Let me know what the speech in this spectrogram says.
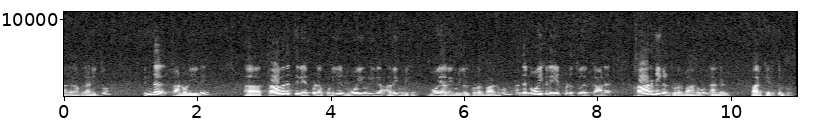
நாங்கள் அவதானித்தோம். இந்த காணொளியிலே தாவரத்தில் ஏற்படக்கூடிய நோயுரிய அறிகுறிகள் நோய் அறிகுறிகள் தொடர்பாகவும் அந்த நோய்களை ஏற்படுத்துவதற்கான காரணிகள் தொடர்பாகவும் நாங்கள் பார்க்க இருக்கின்றோம்.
